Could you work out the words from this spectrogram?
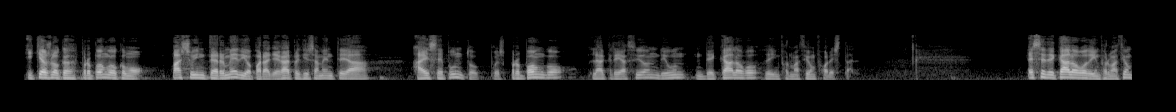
¿Y qué es lo que os propongo como paso intermedio para llegar precisamente a, a ese punto? Pues propongo la creación de un decálogo de información forestal. Ese decálogo de información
